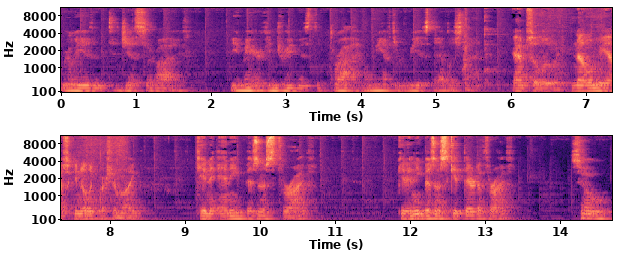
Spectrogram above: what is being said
really isn't to just survive. The American dream is to thrive, and we have to reestablish that. absolutely now let me ask you another question mike can any business thrive can any business get there to thrive So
